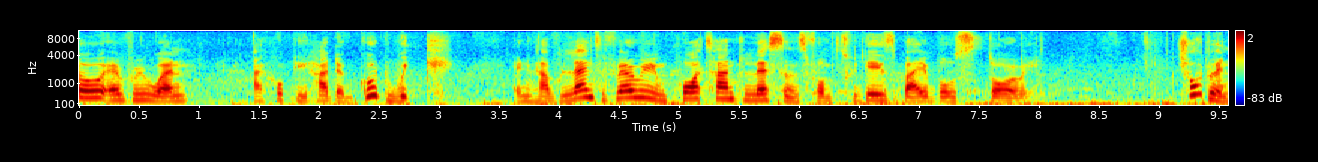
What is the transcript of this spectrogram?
Hello, everyone. I hope you had a good week and you have learned very important lessons from today's Bible story. Children,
